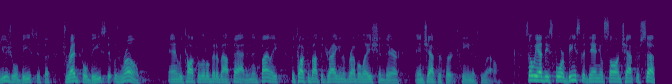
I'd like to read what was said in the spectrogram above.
unusual beast, just a dreadful beast. It was Rome. And we talked a little bit about that. And then finally, we talked about the dragon of Revelation there in chapter 13 as well. So we had these four beasts that Daniel saw in chapter 7.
